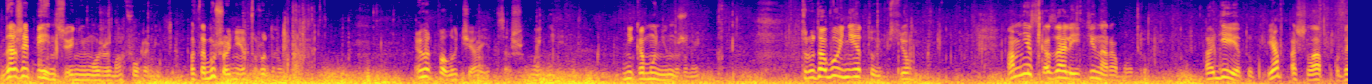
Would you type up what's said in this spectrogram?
Даже пенсию не можем оформить, потому что нет труда. И вот получается, что мы не, никому не нужны. Трудовой нету и все. А мне сказали идти на работу. А где я тут? Я пошла куда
